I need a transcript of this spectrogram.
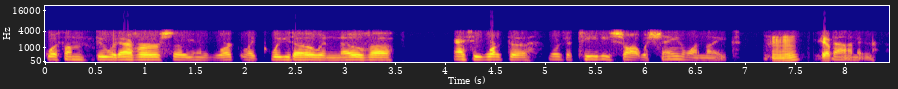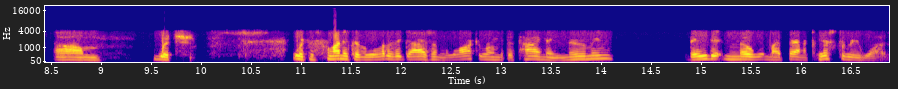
with them, do whatever. So you know, work like Guido and Nova. Actually, worked a worked a TV shot with Shane one night Mm-hmm. Yep. down there, um, which which is funny because a lot of the guys in the locker room at the time they knew me. They didn't know what my back history was,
